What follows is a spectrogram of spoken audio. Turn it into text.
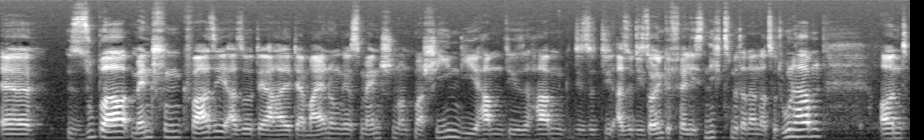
äh, Supermenschen quasi, also der halt der Meinung ist, Menschen und Maschinen, die haben diese, haben diese, die, also die sollen gefälligst nichts miteinander zu tun haben. Und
